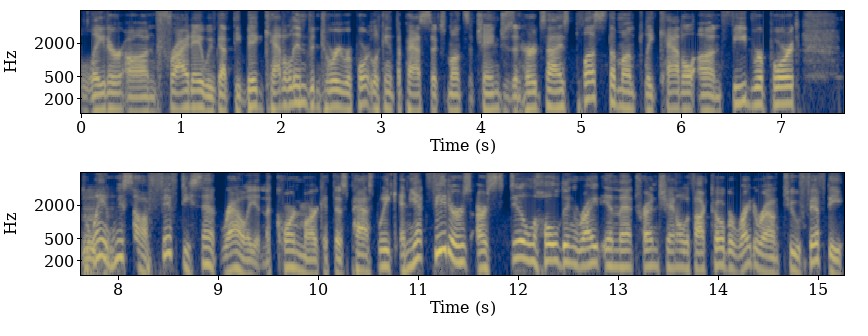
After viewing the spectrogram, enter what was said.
later on Friday. We've got the big cattle inventory report looking at the past six months of changes in herd size, plus the monthly cattle on feed report. DuWayne, mm-hmm. we saw a 50 cent rally in the corn market this past week, and yet feeders are still holding right in that trend channel with October right around 250.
